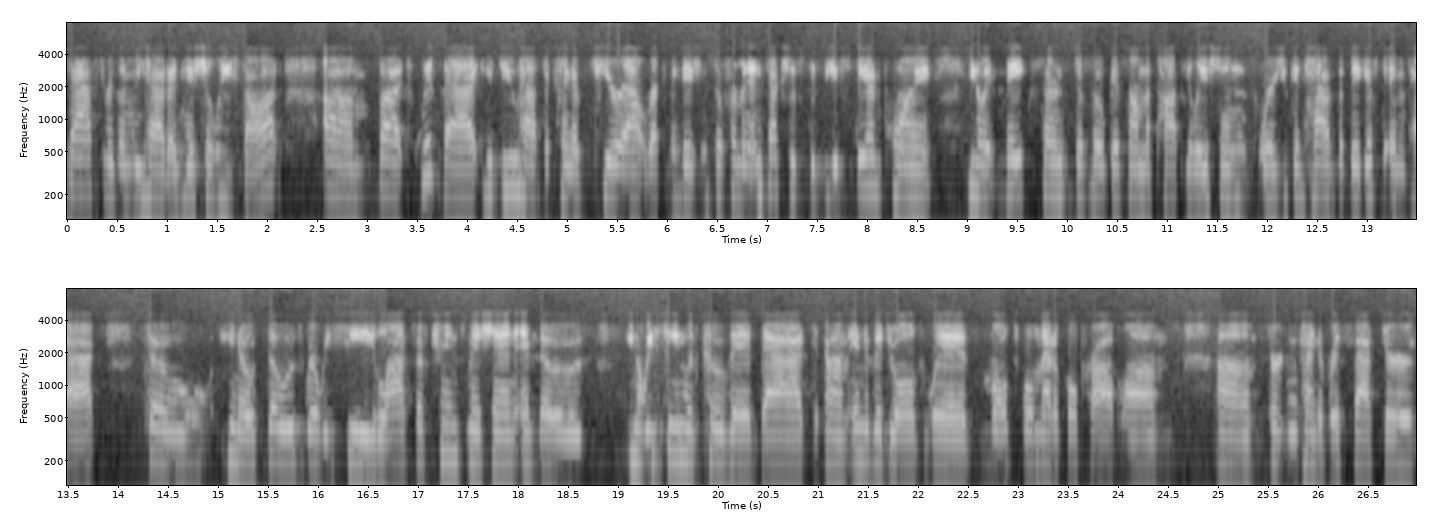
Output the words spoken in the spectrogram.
faster than we had initially thought. Um, but with that, you do have to kind of tier out recommendations. So, from an infectious disease standpoint, you know, it makes sense to focus on the populations where you can have the biggest impact so, you know, those where we see lots of transmission and those, you know, we've seen with COVID that um, individuals with multiple medical problems, um, certain kind of risk factors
